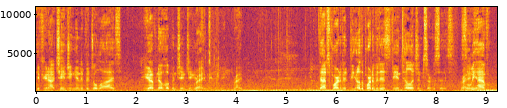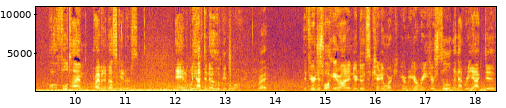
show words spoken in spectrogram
if you're not changing individual lives, you have no hope in changing Right. a community. Right. That's part of it. The other part of it is the intelligence services. Right. So we have full-time private investigators, and we have to know who people are. Right. If you're just walking around and you're doing security work, you're you're, you're still in that reactive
